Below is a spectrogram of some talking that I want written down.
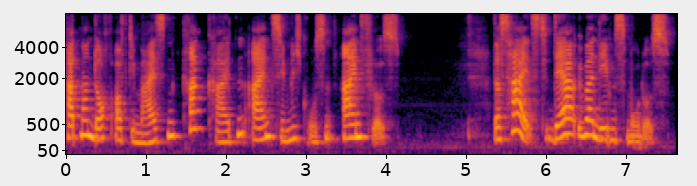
hat man doch auf die meisten Krankheiten einen ziemlich großen Einfluss. Das heißt, der Überlebensmodus,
